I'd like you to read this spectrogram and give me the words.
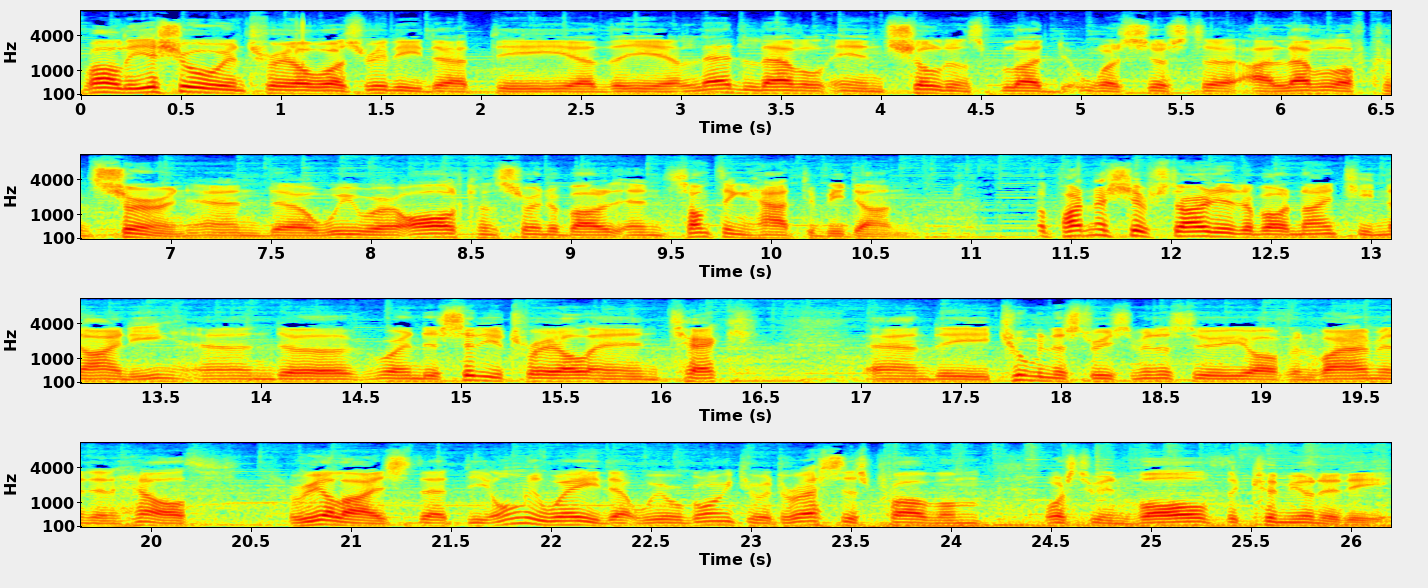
Well, the issue in trail was really that the, uh, the lead level in children's blood was just uh, a level of concern, and uh, we were all concerned about it, and something had to be done. The partnership started about 1990, and uh, when the City of Trail and Teck and the two ministries, Ministry of Environment and Health, realized that the only way that we were going to address this problem was to involve the community,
